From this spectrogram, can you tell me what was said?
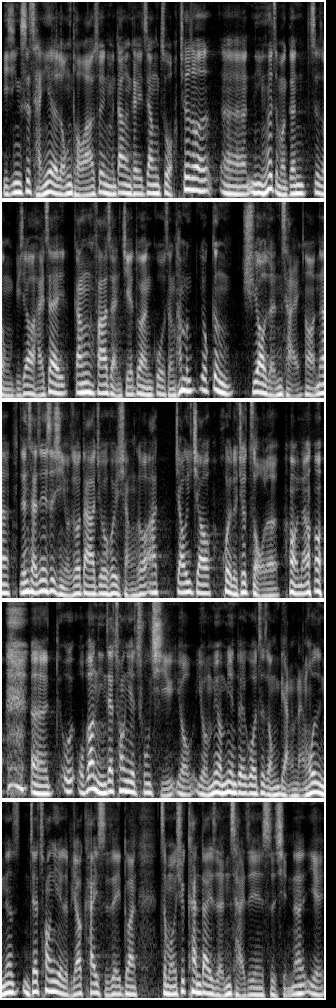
已经是产业的龙头啊，所以你们当然可以这样做。就是说，呃，你会怎么跟这种比较还在刚发展阶段过程，他们又更需要人才啊？那人才这件事情，有时候大家就会想说啊。教一教会了就走了。好，然后呃，我我不知道您在创业初期有有没有面对过这种两难，或者你那你在创业的比较开始这一段，怎么去看待人才这件事情？那也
